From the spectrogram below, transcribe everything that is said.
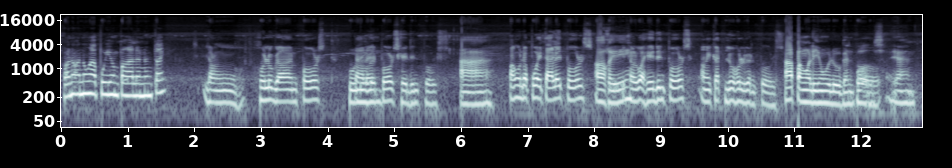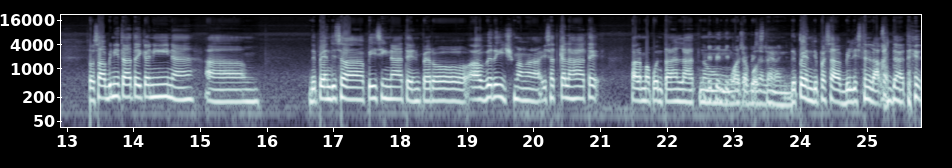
So, ano-ano nga po yung pangalan nun, Tay? Yung Hulugan Falls, Hulugan. Talay Falls, Hidden Falls. Ah, Panguna po ay Talay Falls, okay. ikalwa Hidden Falls, ang ikatlo Hulugan Falls. Ah, panguli yung Hulugan Falls. Ayan. So, sabi ni tatay kanina, um, depende sa pacing natin, pero average mga isa't kalahati para mapuntahan lahat ng Depende waterfalls na yun. Depende pa sa bilis ng lakad natin.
